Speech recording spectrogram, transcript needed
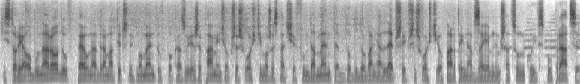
Historia obu narodów, pełna dramatycznych momentów, pokazuje, że pamięć o przeszłości może stać się fundamentem do budowania lepszej przyszłości opartej na wzajemnym szacunku i współpracy.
